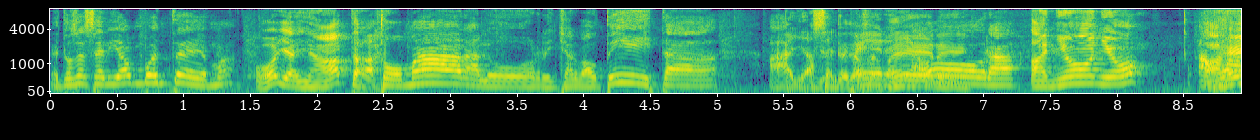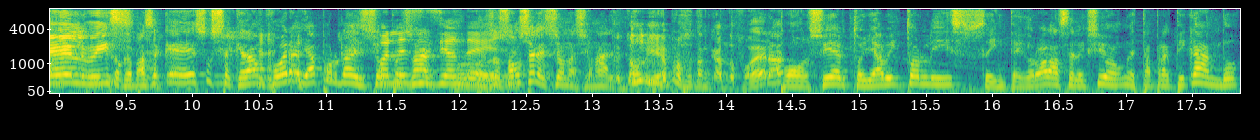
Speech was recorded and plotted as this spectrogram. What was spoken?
Entonces sería un buen tema Oye, allá está. tomar a los Richard Bautista, a Yacel Pérez, Pérez. ahora. A Ñoño. A Juan. Elvis. Lo que pasa es que esos se quedan fuera ya por una decisión Por personal. decisión de Esos son selección nacional. Está bien, pues se están quedando fuera. Por cierto, ya Víctor Liz se integró a la selección, está practicando.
